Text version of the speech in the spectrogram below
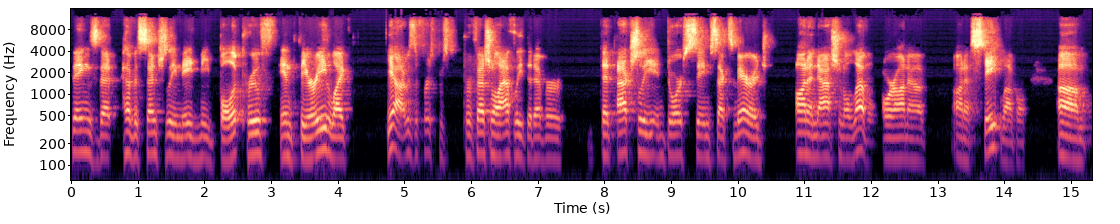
things that have essentially made me bulletproof in theory like yeah i was the first pro- professional athlete that ever that actually endorsed same-sex marriage on a national level or on a on a state level um,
